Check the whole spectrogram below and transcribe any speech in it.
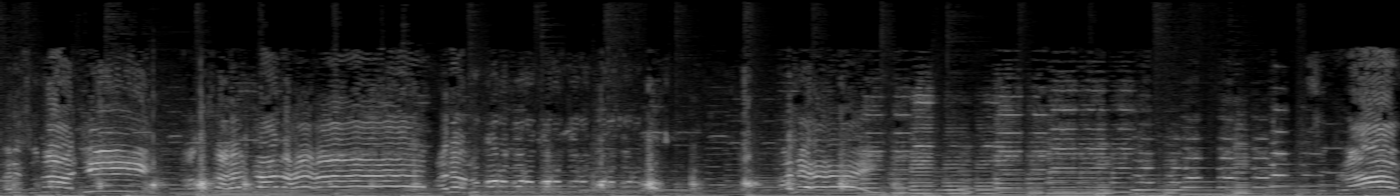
अरे सुना जी हम शहर जा रहे हैं। अरे रुको रुको रुको रुको रुको रुको रुको। अरे सुखराम।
